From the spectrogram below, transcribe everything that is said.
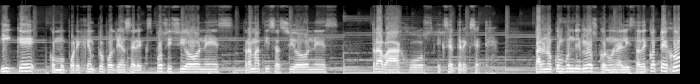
y que como por ejemplo podrían ser exposiciones, dramatizaciones, trabajos, etcétera, etcétera. Para no confundirlos con una lista de cotejo,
